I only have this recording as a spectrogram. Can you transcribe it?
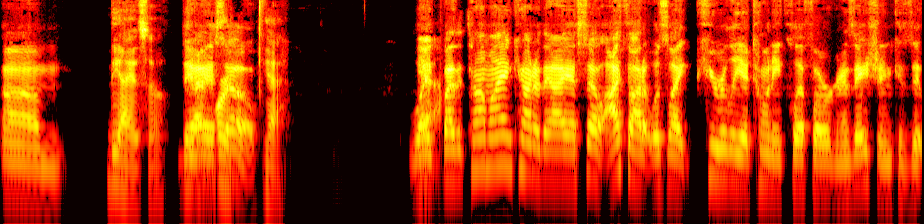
um, the ISO. The yeah, ISO. Or, yeah. Like yeah. by the time I encountered the ISO, I thought it was like purely a Tony Cliff organization because it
